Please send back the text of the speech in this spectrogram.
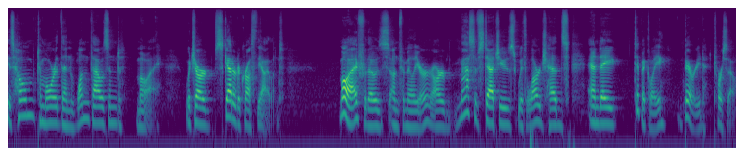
is home to more than 1,000 moai, which are scattered across the island. Moai, for those unfamiliar, are massive statues with large heads and a typically buried torso.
